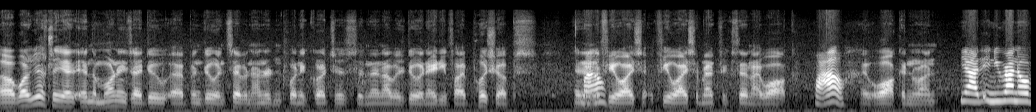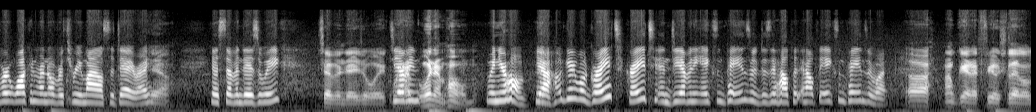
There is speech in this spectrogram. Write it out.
Uh, well, usually in the mornings I do, I've been doing 720 crunches and then I was doing 85 push-ups and wow. then a few, iso a few isometrics, then I walk. Wow. I walk and run. Yeah, and you run over, walk and run over three miles a day, right? Yeah. Yeah, seven days a week? Seven days a week. Do when, any, I, when I'm home. When you're home. Yeah. yeah. Okay. Well, great, great. And do you have any aches and pains, or does it help it help the aches and pains, or what? Uh, I'm getting a few little.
